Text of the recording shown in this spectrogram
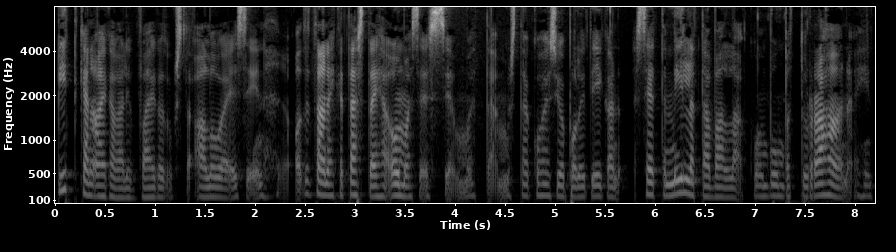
pitkän aikavälin vaikutuksesta alueisiin. Otetaan ehkä tästä ihan oma sessio, mutta tämä kohesiopolitiikan se, että millä tavalla, kun on pumpattu rahaa näihin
